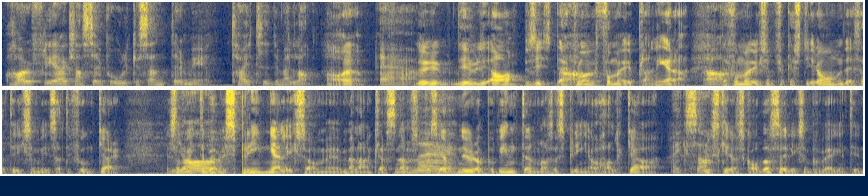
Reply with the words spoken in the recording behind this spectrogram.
har flera klasser på olika center med tajt tid emellan. Ja, ja. Eh, Det är, ju- det är, väl- ja precis. Där får, man, får man ju planera. Där får man ju liksom försöka styra om det så att det, liksom, så att det funkar. Så att man Ja. inte behöver springa liksom eh, mellan klasserna. Nej. Speciellt nu då på vintern om man ska springa och halka. Exakt. Och riskera att skada sig liksom på vägen till,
